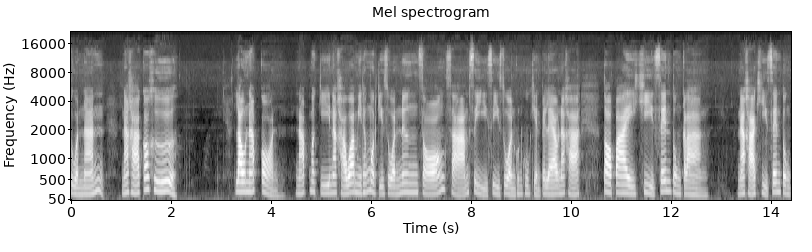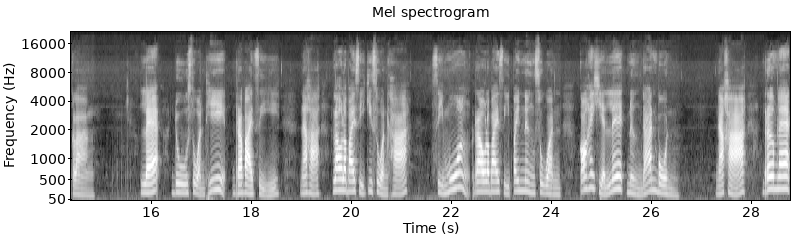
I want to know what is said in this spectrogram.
ส่วนนั้นนะคะก็คือ เรานับก่อน นับเมื่อกี้นะคะ ว่ามีทั้งหมดกี่ส่วน 1 2 3 4 4 ส่วนคุณครูเขียนไปแล้วนะคะ ต่อไปขีดเส้นตรงกลางนะคะ ขีดเส้นตรงกลาง และดูส่วนที่ระบายสีนะคะ เราระบายสีกี่ส่วนคะ สีม่วงเราระบายสีไป 1 ส่วน ก็ให้เขียนเลข 1 ด้านบนนะคะ เริ่มแรก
